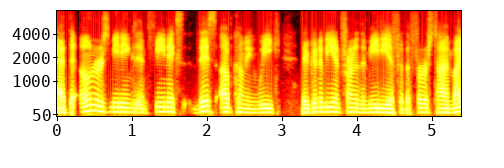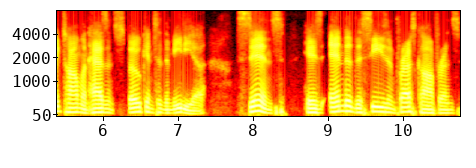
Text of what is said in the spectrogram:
at the owners' meetings in Phoenix this upcoming week. They're going to be in front of the media for the first time. Mike Tomlin hasn't spoken to the media since his end of the season press conference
